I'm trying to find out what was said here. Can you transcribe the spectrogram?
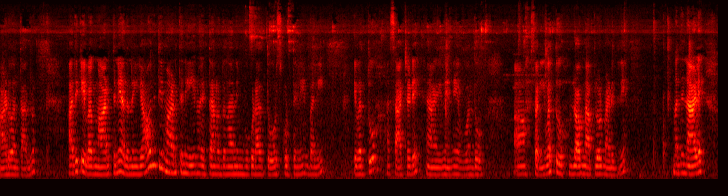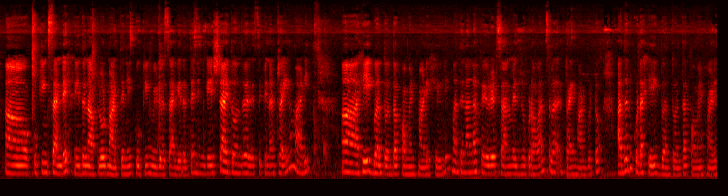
ಮಾಡು ಅಂತ ಅಂದರು. ಅದಕ್ಕೆ ಇವಾಗ ಮಾಡ್ತೀನಿ. ಅದನ್ನು ಯಾವ ರೀತಿ ಮಾಡ್ತೀನಿ, ಏನು ಎತ್ತ ಅನ್ನೋದನ್ನು ನಿಮಗೂ ಕೂಡ ತೋರಿಸ್ಕೊಡ್ತೀನಿ. ಬನ್ನಿ. ಇವತ್ತು ಸಾಟರ್ಡೆ ನಿನ್ನೆ ಒಂದು ಸಾರಿ ಇವತ್ತು ಬ್ಲಾಗ್ನ ಅಪ್ಲೋಡ್ ಮಾಡಿದ್ದೀನಿ. ಮತ್ತು ನಾಳೆ ಕುಕಿಂಗ್ ಸಂಡೇ ಇದನ್ನು ಅಪ್ಲೋಡ್ ಮಾಡ್ತೀನಿ. ಕುಕಿಂಗ್ ವಿಡಿಯೋಸ್ ಆಗಿರುತ್ತೆ. ನಿಮಗೆ ಇಷ್ಟ ಆಯಿತು ಅಂದರೆ ರೆಸಿಪಿನ ಟ್ರೈ ಮಾಡಿ ಹೇಗೆ ಬಂತು ಅಂತ ಕಾಮೆಂಟ್ ಮಾಡಿ ಹೇಳಿ. ಮತ್ತು ನನ್ನ ಫೇವ್ರೆಟ್ ಸ್ಯಾಂಡ್ವಿಚ್ನು ಕೂಡ ಒಂದ್ಸಲ ಟ್ರೈ ಮಾಡಿಬಿಟ್ಟು ಅದನ್ನು ಕೂಡ ಹೇಗೆ ಬಂತು ಅಂತ ಕಾಮೆಂಟ್ ಮಾಡಿ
